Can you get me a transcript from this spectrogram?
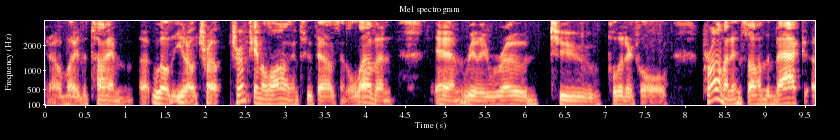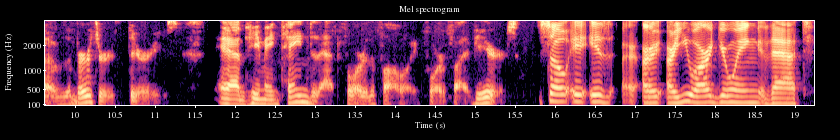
you know, by the time, uh, well, you know, Trump, Trump came along in 2011 and really rode to political prominence on the back of the birther theories. And he maintained that for the following four or five years. So is are are you arguing that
